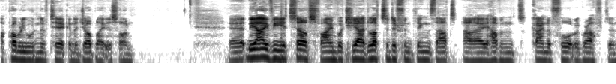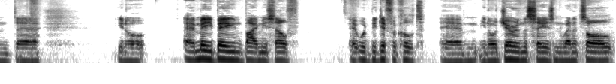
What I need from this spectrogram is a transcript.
I probably wouldn't have taken a job like this on uh, the ivy itself's fine, but she had lots of different things that I haven't kind of photographed, and uh, you know, uh, me being by myself, it would be difficult. Um, you know, during the season when it's all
